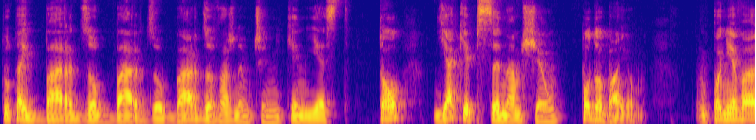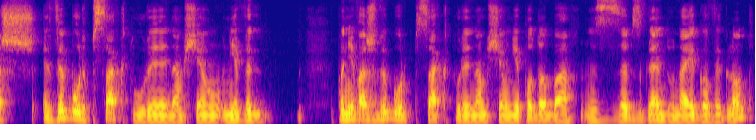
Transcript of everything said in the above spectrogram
Tutaj bardzo, bardzo, bardzo ważnym czynnikiem jest to, jakie psy nam się podobają. Ponieważ wybór psa, który nam się nie wy... ponieważ wybór psa, który nam się nie podoba ze względu na jego wygląd,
